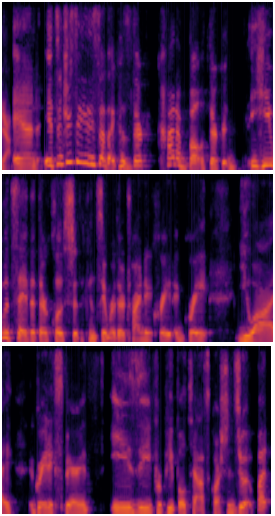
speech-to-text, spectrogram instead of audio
Yeah. And it's interesting he said that because they're kind of both. They're he would say that they're close to the consumer. They're trying to create a great UI, a great experience, easy for people to ask questions, do it. But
